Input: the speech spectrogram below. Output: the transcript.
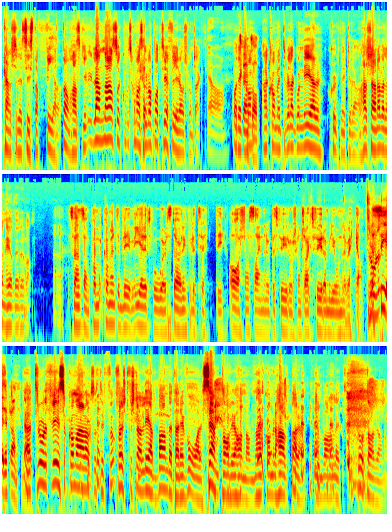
kanske det sista feta om han skriver. Lämnar han så kommer man skriva på ett 3-4 års kontrakt. Ja, Och det kom, han kommer inte vilja gå ner sjukt mycket i lön. Han tjänar väl en hel del redan. Ja. Svensson, kommer kommer inte bli, vi ger det två år, Sterling fyller 30, Arsenal signar upp ett fyraårskontrakt, 4 miljoner i veckan. Jag Troligt- ser det framför mig. Ja, troligtvis så kommer han också till först förstöra ledbandet här i vår. Sen tar vi honom när han kommer haltare än vanligt. Då tar vi honom.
